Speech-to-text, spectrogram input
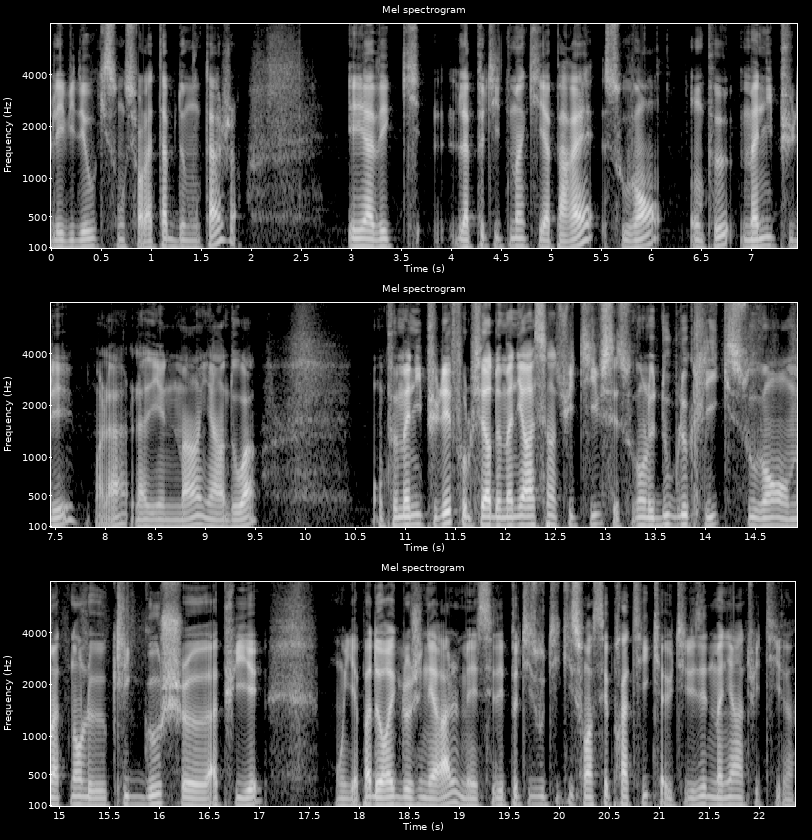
les vidéos qui sont sur la table de montage. Et avec la petite main qui apparaît, souvent, on peut manipuler. Voilà, là il y a une main, il y a un doigt on peut manipuler, il faut le faire de manière assez intuitive, c'est souvent le double clic, souvent en maintenant le clic gauche euh, appuyé. Bon, il n'y a pas de règle générale, mais c'est des petits outils qui sont assez pratiques à utiliser de manière intuitive.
